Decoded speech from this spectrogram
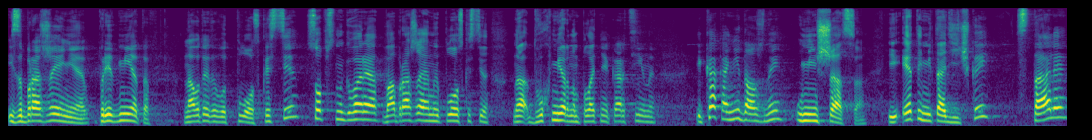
изображение предметов на вот этой вот плоскости, собственно говоря, воображаемой плоскости на двухмерном полотне картины – и как они должны уменьшаться. И этой методичкой стали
